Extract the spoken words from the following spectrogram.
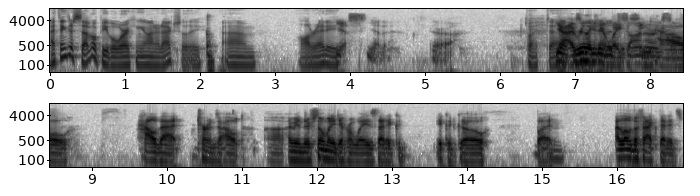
I think there's several people working on it actually um, already. Yes, yeah, there, there are. But uh, yeah, I really can't wait to see designer and how how that turns out. Uh, I mean, there's so many different ways that it could it could go, but Mhm. I love the fact that it's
